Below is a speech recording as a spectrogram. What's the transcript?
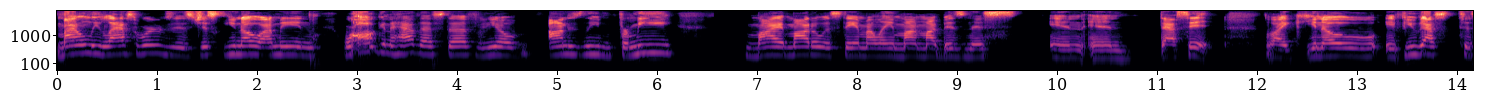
my only last words is just you know i mean we're all gonna have that stuff you know honestly for me my motto is stay in my lane mind my business and and that's it. Like you know if you guys to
